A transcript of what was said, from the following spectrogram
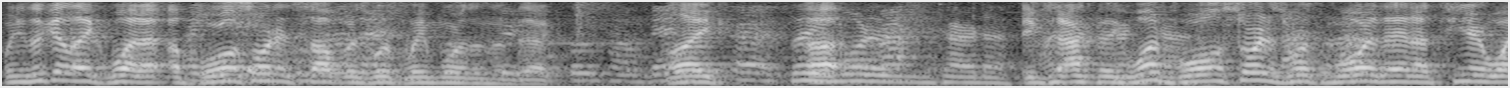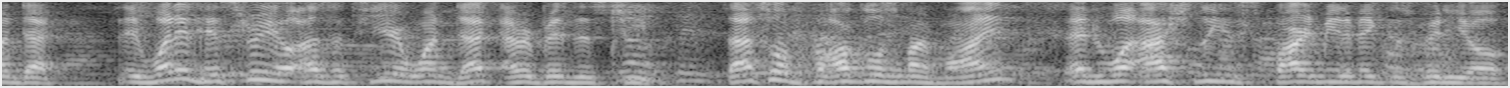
When you look at like what a, a Borrelsword itself is worth way more than the deck. Like uh, more than the entire deck. Exactly. Like one Borrelsword is worth more than a tier one deck. It went in history as a tier one deck ever been this cheap. That's what boggles my mind and what actually inspired me to make this video.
